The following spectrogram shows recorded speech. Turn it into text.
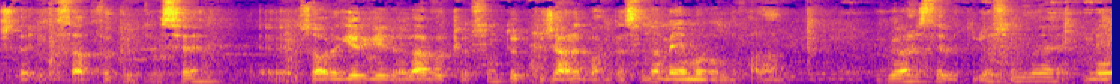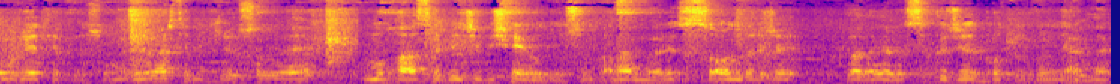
İşte iktisat fakültesi. Ee, Sonra geri geliyorlar bakıyorsun Türk Ticaret Bankası'nda memur oldu falan. Üniversite bitiriyorsun ve memuriyet yapıyorsun. Üniversite bitiriyorsun ve muhasebeci bir şey oluyorsun falan böyle. Son derece bana göre sıkıcı oturduğun yerde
